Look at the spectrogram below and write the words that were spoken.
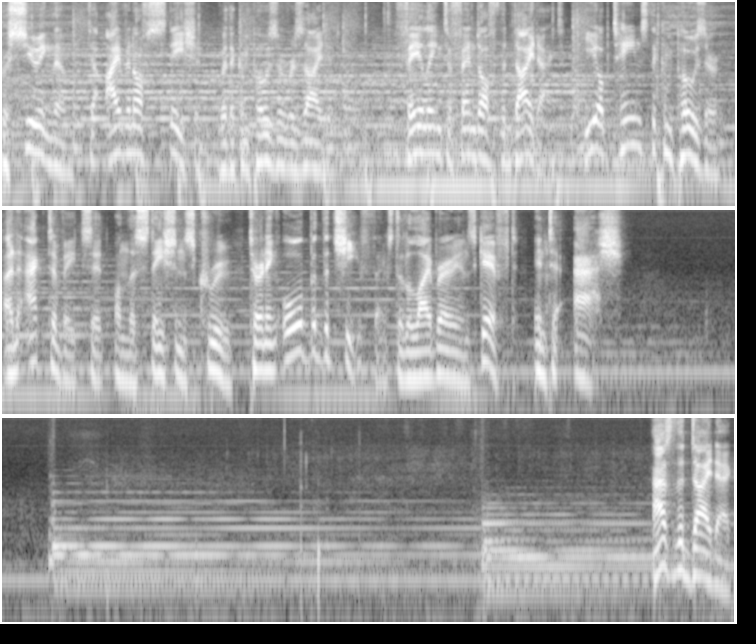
pursuing them to Ivanoff's station where the composer resided. Failing to fend off the Didact, he obtains the composer and activates it on the station's crew, turning all but the chief, thanks to the librarian's gift, into ash. As the Didact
